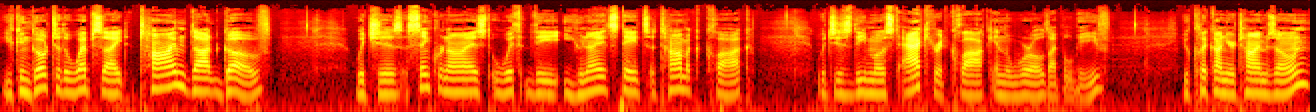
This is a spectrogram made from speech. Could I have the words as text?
you can go to the website time.gov which is synchronized with the United States atomic clock which is the most accurate clock in the world, I believe. You click on your time zone,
